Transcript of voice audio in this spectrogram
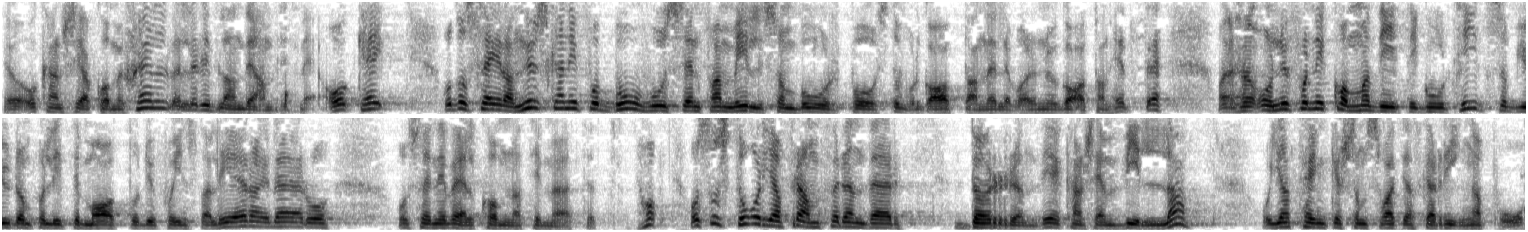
Och kanske jag kommer själv eller ibland är Ann-Britt med. Okej. Okay. Och då säger han, nu ska ni få bo hos en familj som bor på Storgatan eller vad det nu gatan hette. Och nu får ni komma dit i god tid så bjuder de på lite mat och du får installera er där och, och så är ni välkomna till mötet. Ja, och så står jag framför den där dörren, det är kanske en villa och jag tänker som så att jag ska ringa på.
